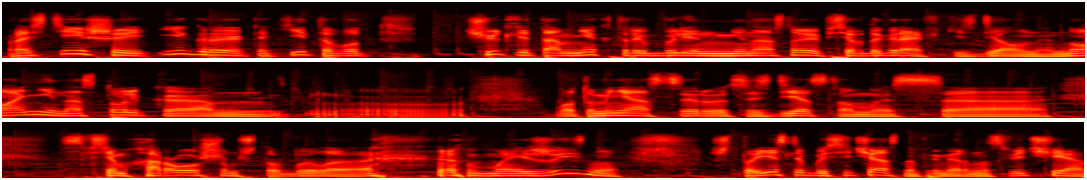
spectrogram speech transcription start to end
Простейшие игры, какие-то вот чуть ли там некоторые были не на основе псевдографики сделаны, но они настолько вот у меня ассоциируются с детством и с с всем хорошим, что было в моей жизни, что если бы сейчас, например, на свече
